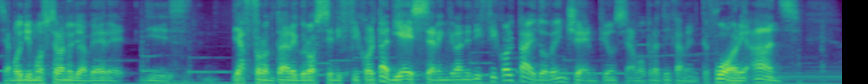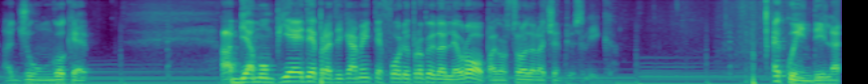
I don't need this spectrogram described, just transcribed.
stiamo dimostrando di avere di, di affrontare grosse difficoltà di essere in grande difficoltà e dove in Champions siamo praticamente fuori. Anzi aggiungo che abbiamo un piede praticamente fuori proprio dall'Europa non solo dalla Champions League e quindi la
